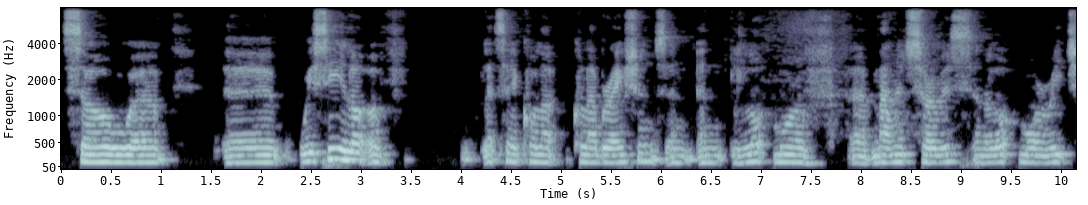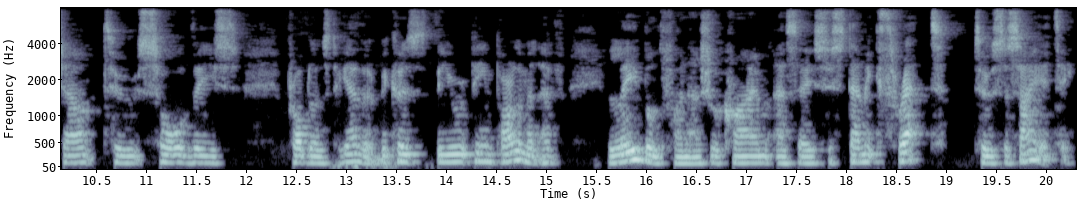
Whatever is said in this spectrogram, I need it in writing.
So uh, uh, we see a lot of let's say collaborations and, and a lot more of uh, managed service and a lot more reach out to solve these problems together because the European Parliament have labeled financial crime as a systemic threat to society.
